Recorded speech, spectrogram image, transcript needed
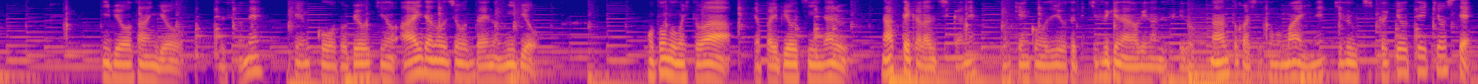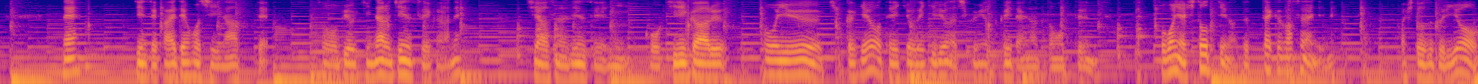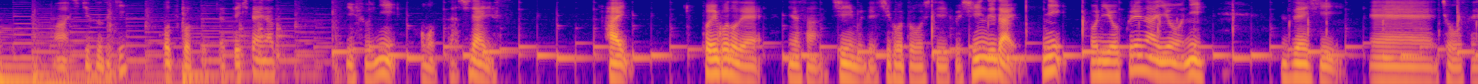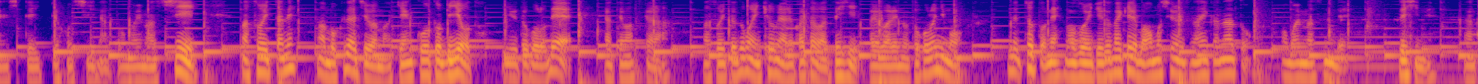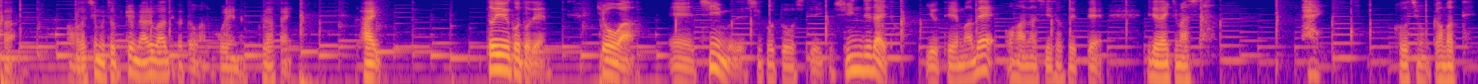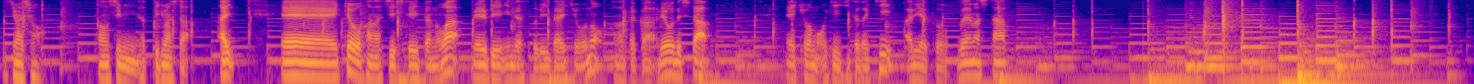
未病産業ですよね。健康と病気の間の状態の未病。ほとんどの人はやっぱり病気になるなってからしかね、その健康の重要性って気づけないわけなんですけど、なんとかしてその前にね、気づくきっかけを提供して、ね、人生変えてほしいなって、そう、病気になる人生からね、幸せな人生にこう切り替わる、そういうきっかけを提供できるような仕組みを作りたいなと思ってるんですよ。そこには人っていうのは絶対欠かせないんでね、人づくりを、まあ、引き続きコツコツやっていきたいなというふうに思った次第です。はい。ということで、皆さん、チームで仕事をしていく新時代に取り遅れないように、ぜひ、えー、挑戦していってほしいなと思いますし、まあ、そういったね、まあ、僕たちはまあ健康と美容というところでやってますから、まあ、そういったところに興味ある方は、ぜひ我々のところにも、ちょっとね、覗いていただければ面白いんじゃないかなと思いますんで、ぜひね、なんか、私もちょっと興味あるわって方はご連絡ください。はい。ということで、今日は、えー、チームで仕事をしていく新時代というテーマでお話しさせていただきました。はい。今年も頑張っていきましょう。楽しみになってきました。はい。えー、今日お話ししていたのは、ウェルビーインダストリー代表の花高亮でした。えー、今日もお聴きいただきありがとうございました。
